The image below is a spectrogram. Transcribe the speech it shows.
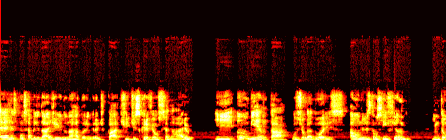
É responsabilidade do narrador em grande parte descrever o cenário e ambientar os jogadores aonde eles estão se enfiando. Então,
